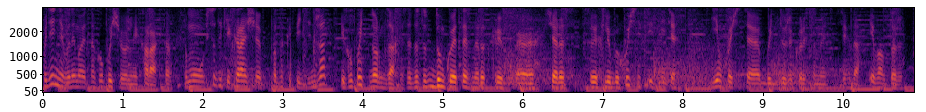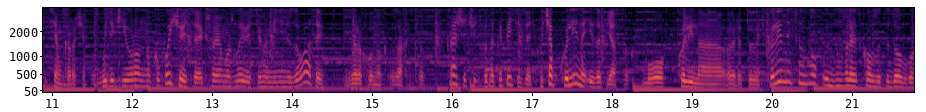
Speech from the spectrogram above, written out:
падіння вони мають накопичувальний характер. Тому все-таки краще понакопіть дінжат і купити норм захист. Эту думку я теж не розкрив е, через своїх любих учнів із ніті. Їм хочеться бути дуже корисними завжди. І вам теж. Всім коротше. Будь-який урон накопичується, якщо є можливість його мінімізувати за рахунок захисту, краще чуть понакопіть і взяти, хоча б коліна і зап'ясток, бо коліна е, рятують колінний суглоб, дозволяють ковзати довго,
